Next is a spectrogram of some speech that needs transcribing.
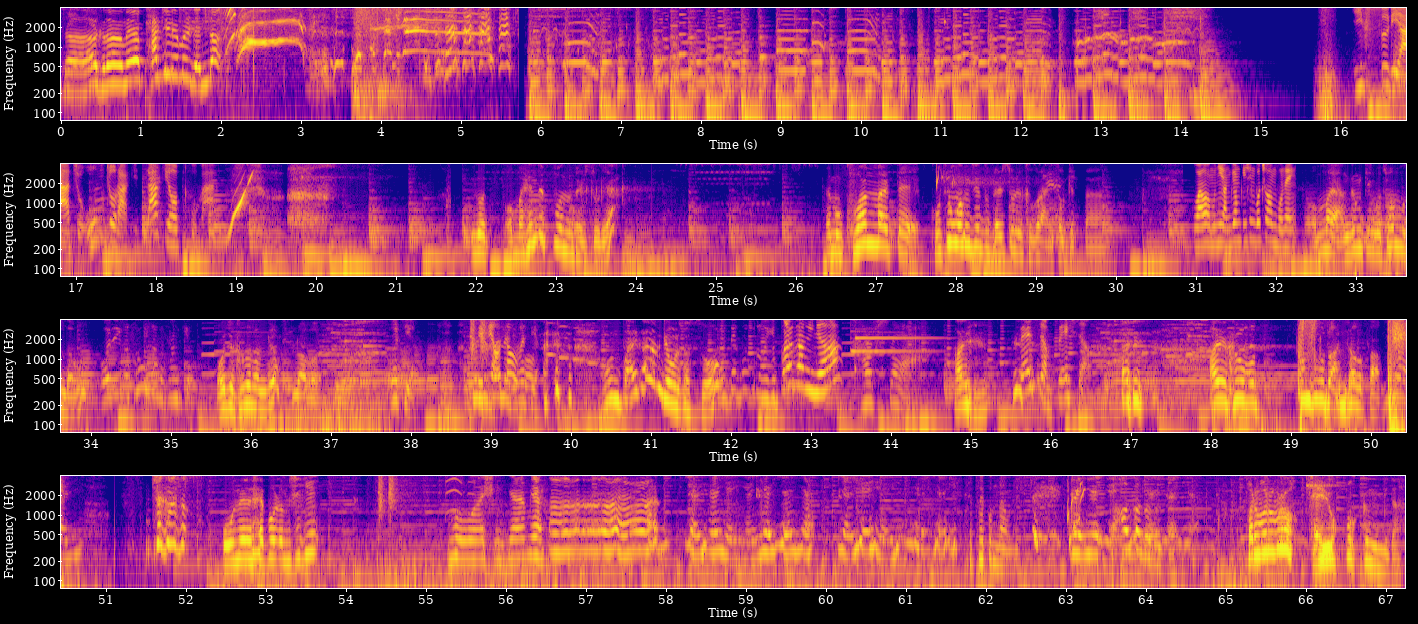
주세요. 자, 그 다음에 파기름을 낸다. 입술이 아주 옹졸하기 짝이었구만. 이거 엄마 핸드폰 벨 소리야? 아니 뭐 구한말 때 고종황제도 벨소리를 그걸 안 썼겠다. 와 어머니 안경 끼신 거 처음 보네. 엄마 안경 낀 거 처음 본다고? 어디 이거 서울 가서 산겨. 어제 그거 산겨? 일로 와봐. 그거. 돼지 어서 오고. 어디요? 뭔 빨간 안경을 샀어? 근데 그거 이게 빨강이냐? 아니 패션 패션. 아니 그거 뭐 돈 주고도 안 사겠다. 자 그래서 오늘 해볼 음식이 무엇이냐면 야야야야야야야 야야야야야야 저 배꼽 나오네. 바로 바로 바로 제육볶음입니다.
